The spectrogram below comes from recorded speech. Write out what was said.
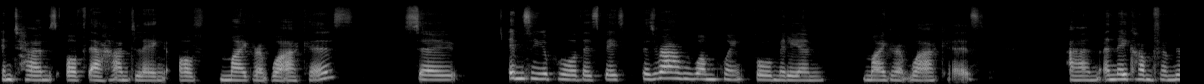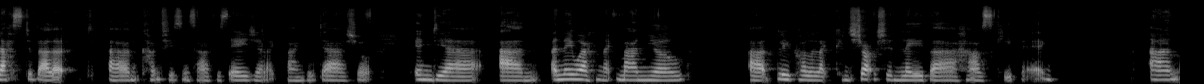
in terms of their handling of migrant workers. So in Singapore, there's base, there's around 1.4 million migrant workers, um, and they come from less developed um, countries in Southeast Asia, like Bangladesh or India, um, and they work in like manual, uh, blue collar, like construction, labor, housekeeping. Um,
